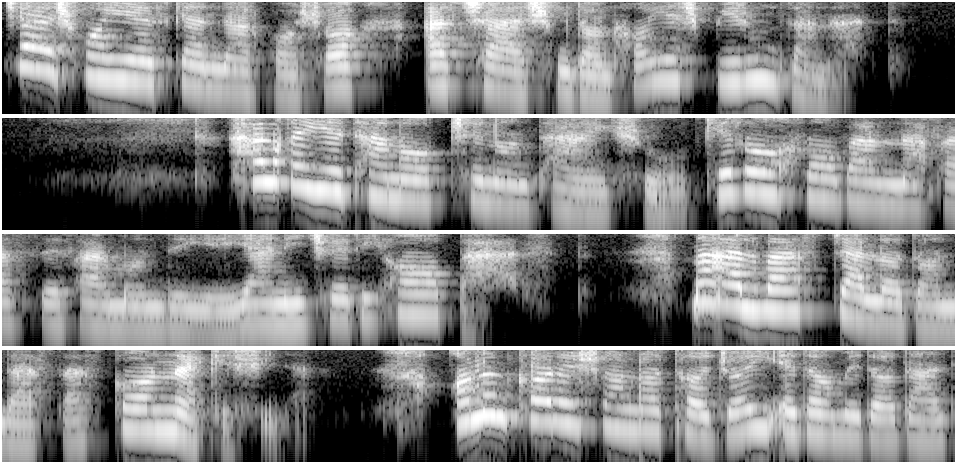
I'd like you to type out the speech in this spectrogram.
چشمهای اسکندر پاشا از چشمدانهایش بیرون زند. حلقه تناب چنان تنگ شد که راه را بر نفس فرمانده یعنی چری ها بست. معلوست جلادان دست از کار نکشیدند. آنان کارشان را تا جایی ادامه دادند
